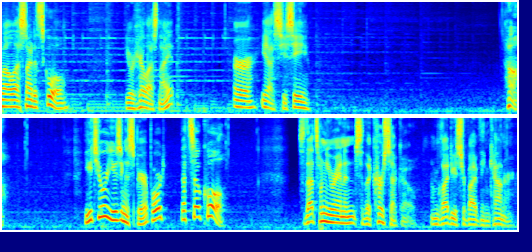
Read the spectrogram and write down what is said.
Well, last night at school. You were here last night? Er, yes, you see. Huh. You two are using a spirit board? That's so cool. So that's when you ran into the Curse Echo. I'm glad you survived the encounter.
